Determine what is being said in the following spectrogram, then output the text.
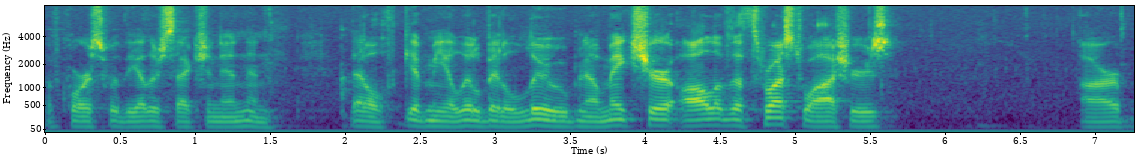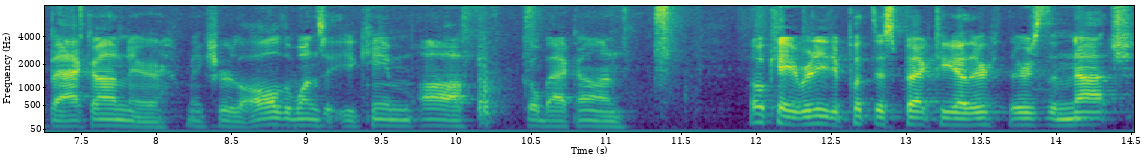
Of course with the other section in and that'll give me a little bit of lube. Now make sure all of the thrust washers are back on there. Make sure all the ones that you came off go back on. Okay, ready to put this back together. There's the notch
